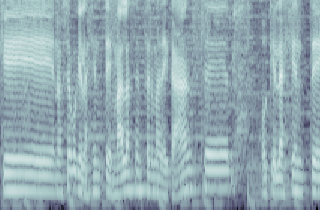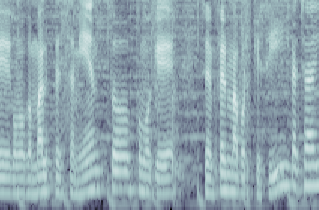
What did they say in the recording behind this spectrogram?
que, no sé, porque la gente mala se enferma de cáncer, o que la gente como con malos pensamientos, como que se enferma porque sí, ¿cachai?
